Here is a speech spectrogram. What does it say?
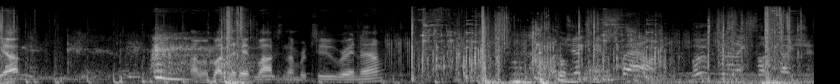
Yep. I'm about to hit box number two right now. Objectives found. Move to the next location.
